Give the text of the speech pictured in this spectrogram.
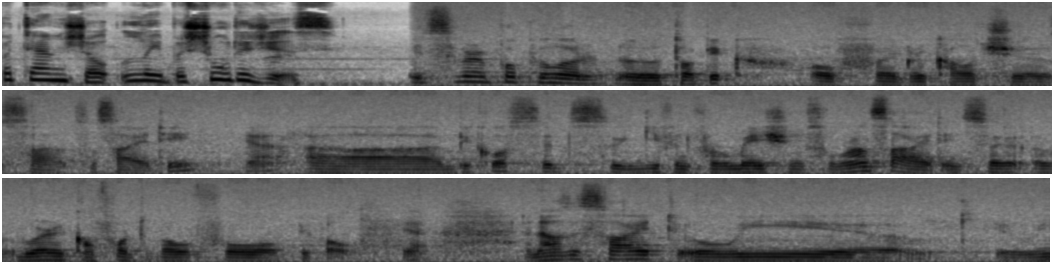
potential labor shortages. It's a very popular uh, topic of agriculture society, yeah, uh, because it's give information from one side. It's uh, very comfortable for people. Yeah, another side we, uh, we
